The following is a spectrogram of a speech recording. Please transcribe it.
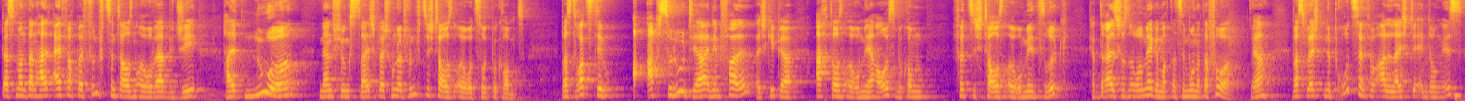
dass man dann halt einfach bei 15.000 Euro Werbebudget halt nur, in Anführungszeichen, vielleicht 150.000 Euro zurückbekommt. Was trotzdem absolut, ja, in dem Fall, weil ich gebe ja 8.000 Euro mehr aus und bekomme 40.000 Euro mehr zurück. Ich habe 30.000 Euro mehr gemacht als im Monat davor. Ja? Was vielleicht eine prozentuale leichte Änderung ist,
